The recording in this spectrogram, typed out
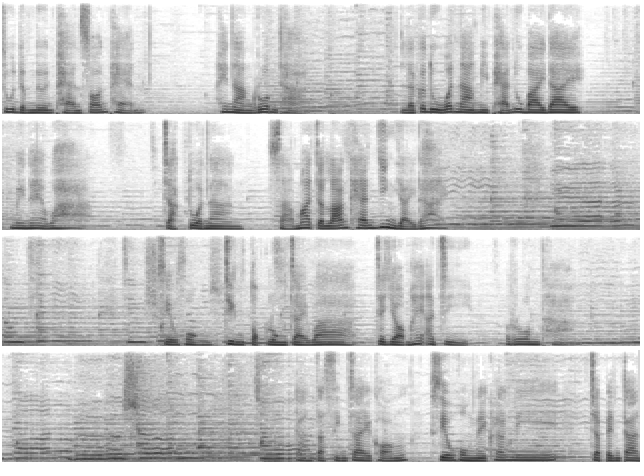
สู้ดำเนินแผนซ้อนแผน ให้นางร่วมทาง แล้วก็ดูว่านางมีแผนอุบายใด ไม่แน่ว่า จากตัวนางสามารถจะล้างแค้นยิ่งใหญ่ได้ เซียวหงจึงตกลงใจว่าจะยอมให้อาจีร่วมทาง การตัดสินใจของเซียวหงในครั้งนี้ จะเป็นการ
